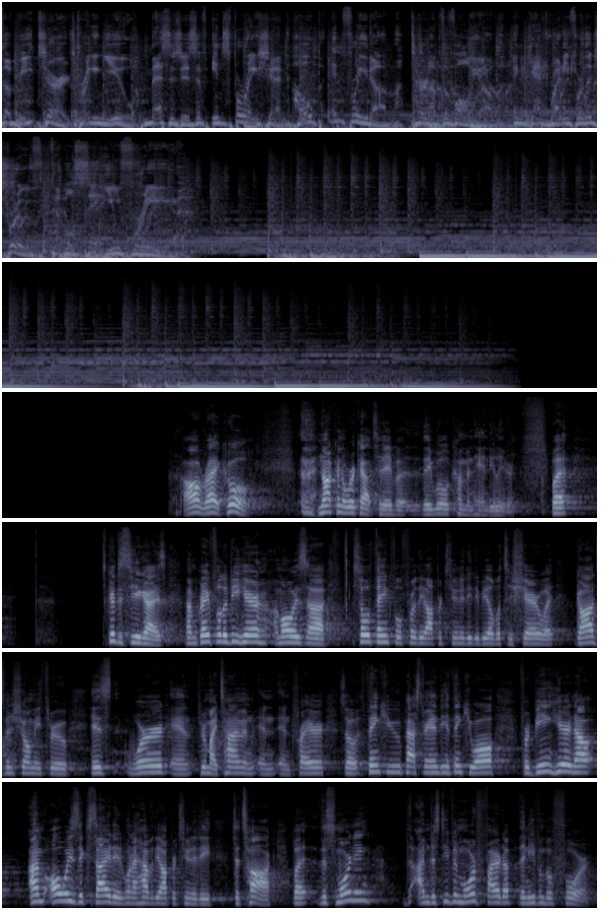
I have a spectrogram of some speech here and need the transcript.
The Beat Church, bringing you messages of inspiration, hope, and freedom. Turn up the volume and get ready for the truth that will set you free. All right, cool. Not going to work out today, but they will come in handy later. But it's good to see you guys. I'm grateful to be here. I'm always uh, so thankful for the opportunity to be able to share what God's been showing me through His Word and through my time in, in, in prayer. So thank you, Pastor Andy, and thank you all for being here. Now, I'm always excited when I have the opportunity to talk, but this morning, I'm just even more fired up than even before.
